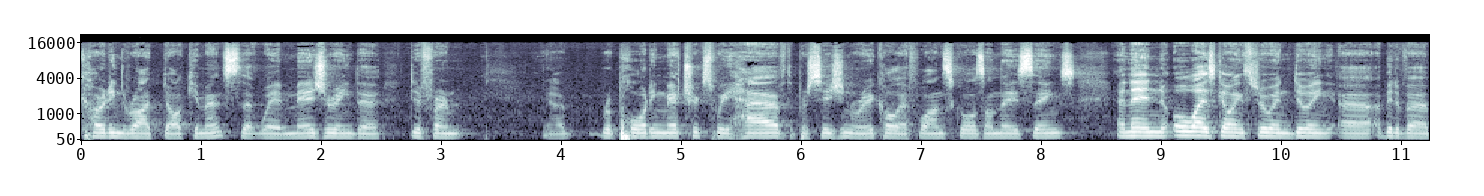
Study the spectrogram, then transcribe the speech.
coding the right documents, that we're measuring the different you know, reporting metrics we have, the precision recall F1 scores on these things, and then always going through and doing uh, a bit of a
